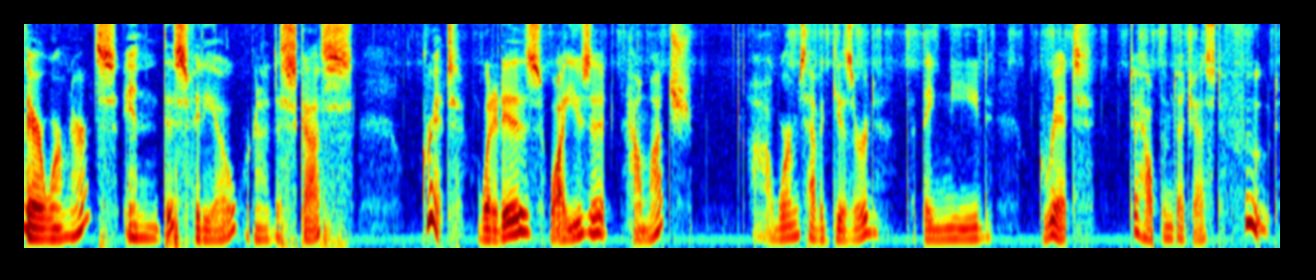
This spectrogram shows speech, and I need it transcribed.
There, worm nerds. In this video, we're going to discuss grit, what it is, why use it, how much. Uh, worms have a gizzard that they need grit to help them digest food.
